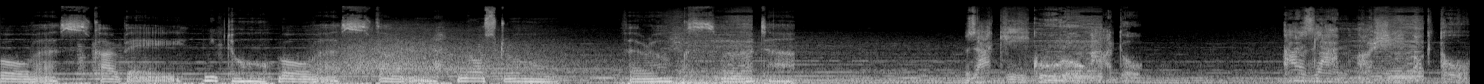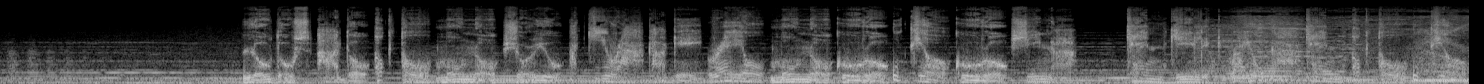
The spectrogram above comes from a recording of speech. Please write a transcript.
Carpe Nito Bovastan Nostro Ferox Verata. Zaki Kuro Hado Aslan Ashi Hokto. Lodos Ado Hokto Mono Shoryu Akira Kage Reo Mono Kuro Ukyo Kuro Shina. Ken Kilik Ryoka Ken Hokto Ukyo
